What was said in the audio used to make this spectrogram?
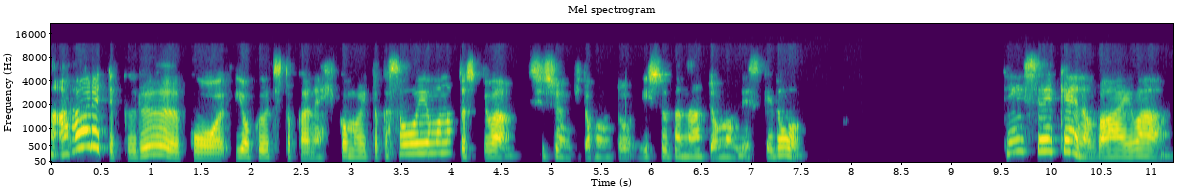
まあ現れてくる、こう、抑うつとかね、引きこもりとか、そういうものとしては、思春期と本当一緒だなって思うんですけど、TCK の場合は、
